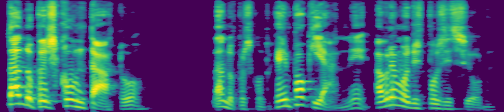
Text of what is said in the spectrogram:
dando per scontato, dando per scontato che in pochi anni avremo a disposizione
